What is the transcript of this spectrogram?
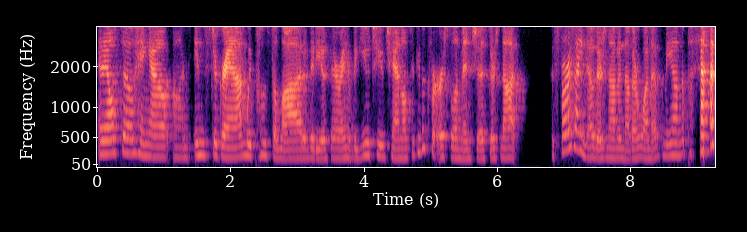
And I also hang out on Instagram. We post a lot of videos there. I have a YouTube channel. So if you look for Ursula Mentjes, there's not, as far as I know, there's not another one of me on the planet.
